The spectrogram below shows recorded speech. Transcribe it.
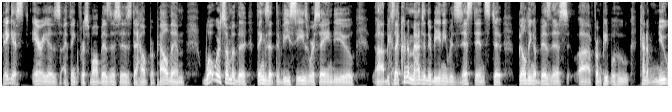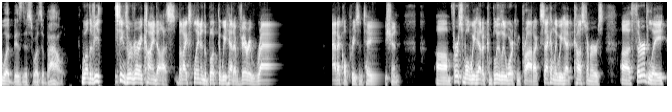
biggest areas i think for small businesses to help propel them what were some of the things that the vcs were saying to you uh, because i couldn't imagine there'd be any resistance to building a business uh, from people who kind of knew what business was about well the vcs were very kind to us but i explained in the book that we had a very radical presentation. Um, first of all, we had a completely working product. Secondly, we had customers. Uh, thirdly,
